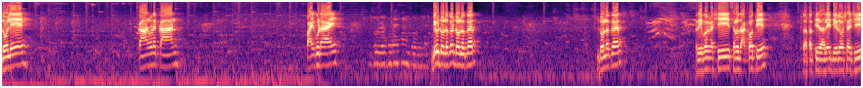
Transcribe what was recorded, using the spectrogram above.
डोले कान कुठे कान. पाय कुठं आहे बेव डोलकर डोलकर. डोलकर. अरे बघ अशी सर्व दाखवते. तर आता ती झाली दीड वर्षाची.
